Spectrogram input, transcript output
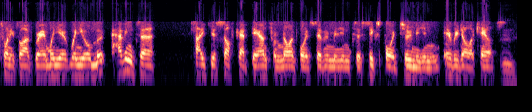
25 grand, when you're, when you're having to take your soft cap down from 9.7 million to 6.2 million, every dollar counts. Mm.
